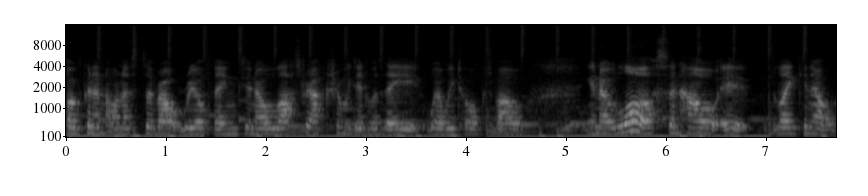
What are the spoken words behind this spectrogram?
open and honest about real things. You know, last reaction we did was a where we talked about, you know, loss and how it like, you know,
